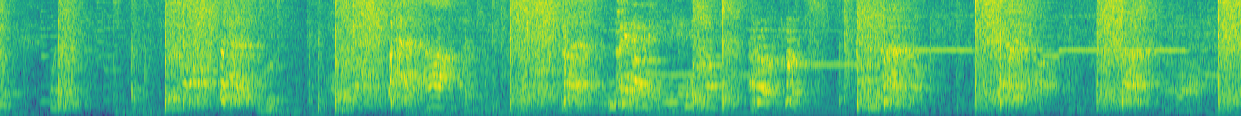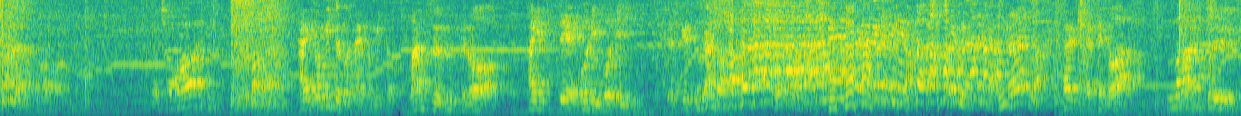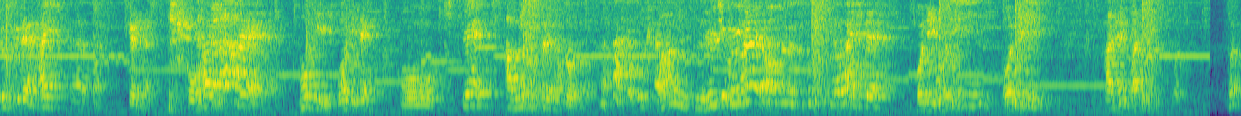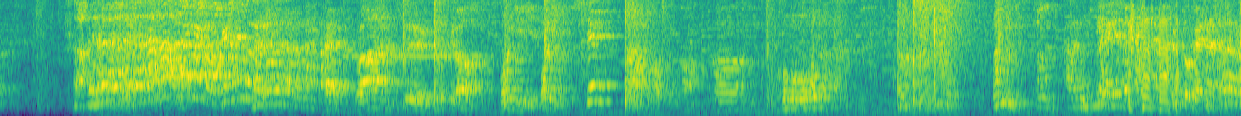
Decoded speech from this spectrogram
体操やってるのはワンツーフックで入って違う違うこう入ってボディボディでこう来てあミックスするの。そうそう。ワンツー YouTube 見てないの？入ってボディボディボディパンチパンチボディ。はい。ワンツーフックのボディボディ来て。フッ Ay,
